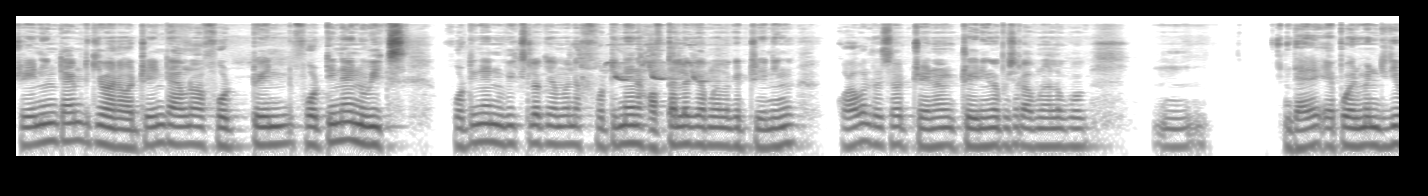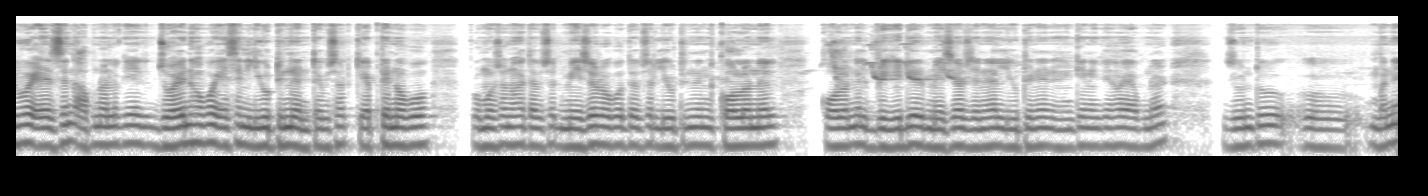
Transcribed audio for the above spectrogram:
ট্ৰেইনিং টাইমটো কিমান হ'ব? ট্ৰেইনিং টাইম আপোনাৰ ফ'ৰ টুৱেন forty nine weeks forty nine উইকছলৈকে মানে ফৰ্টি নাইন সপ্তাহলৈকে আপোনালোকে ট্ৰেইনিং কৰাব। তাৰপিছত ট্ৰেইনাৰ ট্ৰেইনিঙৰ পিছত আপোনালোকক ডাইৰেক্ট এপইণ্টমেণ্ট দি দিব এজ এন আপোনালোকে জইন হ'ব এজ এন লিউটেনেণ্ট তাৰপিছত কেপ্টেইন হ'ব প্ৰমোশ্যন হয় তাৰপিছত মেজৰ হ'ব তাৰপিছত lieutenant colonel colonel brigadier major general lieutenant এনেকৈ এনেকৈ হয় আপোনাৰ যোনটো মানে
